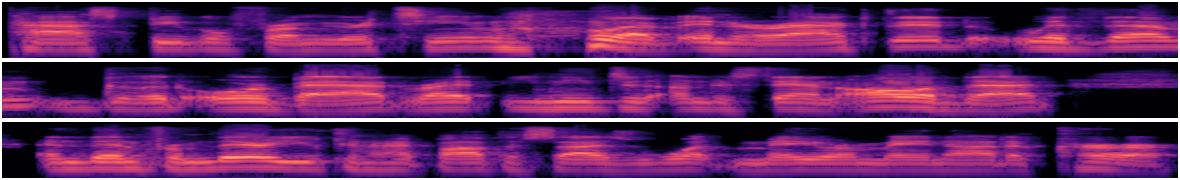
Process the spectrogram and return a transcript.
past people from your team who have interacted with them, good or bad, right? You need to understand all of that. And then from there, you can hypothesize what may or may not occur.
